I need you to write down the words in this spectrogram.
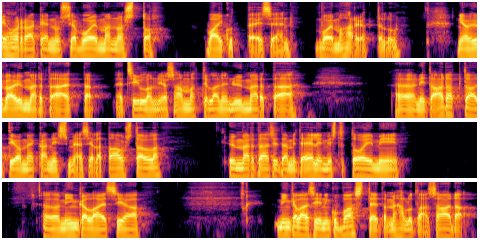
kehonrakennus- ja voimanosto vaikutteiseen voimaharjoitteluun, niin on hyvä ymmärtää, että, että silloin jos ammattilainen ymmärtää ää, niitä adaptaatiomekanismeja siellä taustalla, ymmärtää sitä, miten elimistö toimii, minkälaisia, minkälaisia niin kuin vasteita me halutaan saada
